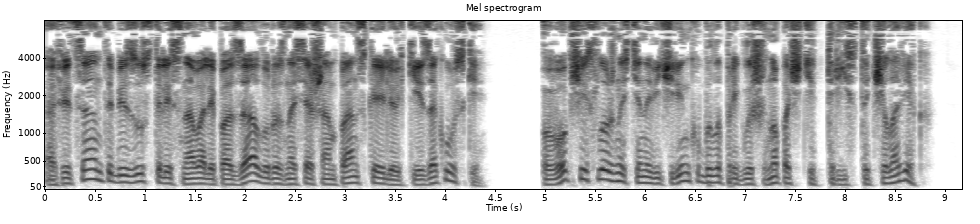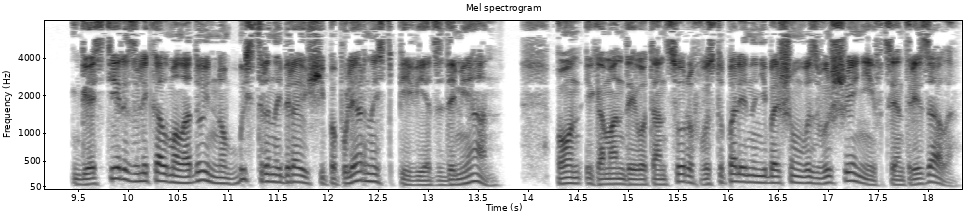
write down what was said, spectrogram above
Официанты без устали сновали по залу, разнося шампанское и легкие закуски. В общей сложности на вечеринку было приглашено почти 300 человек. Гостей развлекал молодой, но быстро набирающий популярность певец Дамиан. Он и команда его танцоров выступали на небольшом возвышении в центре зала.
